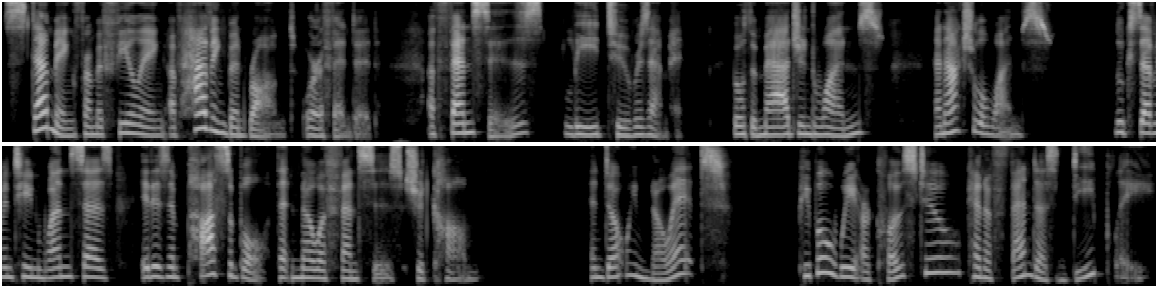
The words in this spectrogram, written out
stemming from a feeling of having been wronged or offended. Offenses lead to resentment, both imagined ones and actual ones. Luke 17, 1 says, It is impossible that no offenses should come. And don't we know it? People we are close to can offend us deeply.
